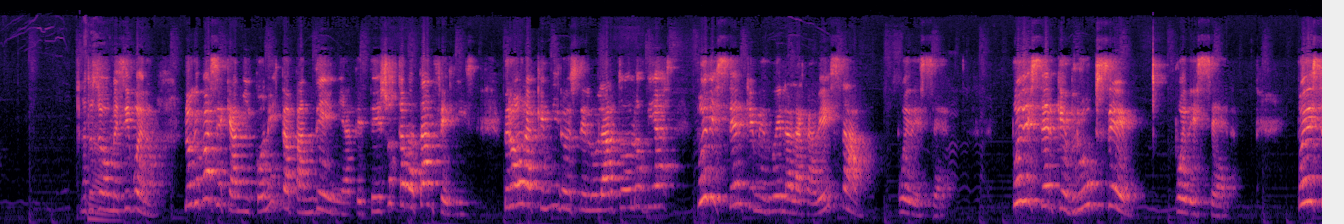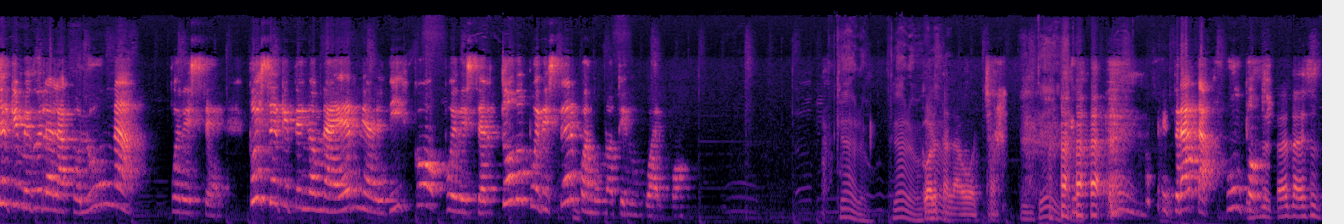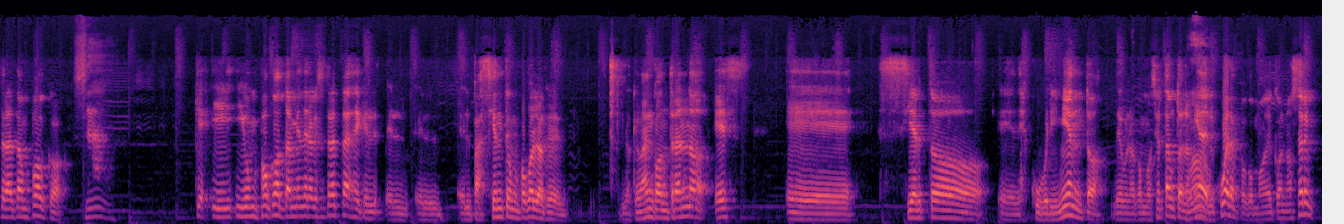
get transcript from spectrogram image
Entonces vos me decís, bueno, lo que pasa es que a mí con esta pandemia, Tete, yo estaba tan feliz, pero ahora que miro el celular todos los días, ¿puede ser que me duela la cabeza? Puede ser. ¿Puede ser que bruxe? Puede ser. ¿Puede ser que me duela la columna? Puede ser. ¿Puede ser que tenga una hernia de disco? Puede ser. Todo puede ser cuando uno tiene un cuerpo. Claro, claro. Corta la bocha. se trata un poco. de eso se trata un poco. Sí y, un poco también de lo que se trata es de que el, paciente un poco lo que, lo que va encontrando es eh, cierto eh, descubrimiento de uno, como cierta autonomía del cuerpo, como de conocer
